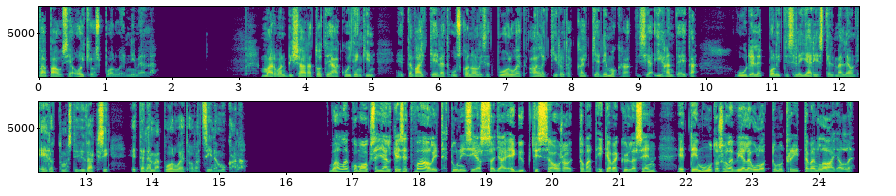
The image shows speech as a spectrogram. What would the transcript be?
vapaus- ja oikeuspuolueen nimellä. Marwan Bishara toteaa kuitenkin, että vaikkeivät uskonnolliset puolueet allekirjoita kaikkia demokraattisia ihanteita, uudelle poliittiselle järjestelmälle on ehdottomasti hyväksi, että nämä puolueet ovat siinä mukana. Vallankumouksen jälkeiset vaalit Tunisiassa ja Egyptissä osoittavat ikävä kyllä sen, ettei muutos ole vielä ulottunut riittävän laajalle –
